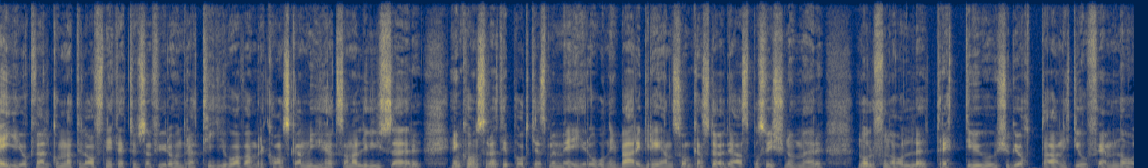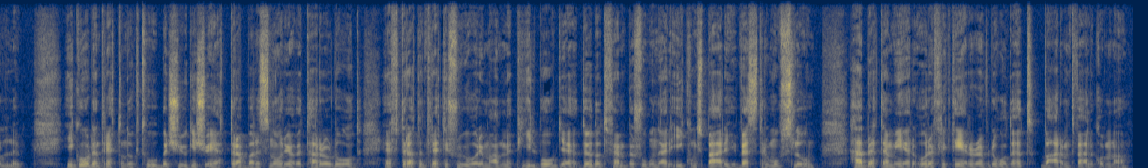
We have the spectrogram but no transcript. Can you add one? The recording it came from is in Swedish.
Hej och välkomna till avsnitt 1410 av amerikanska nyhetsanalyser. En konservativ podcast med mig, Ronny Berggren, som kan stödjas på swishnummer 070-30 28 95 0. Igår den 13 oktober 2021 drabbades Norge av ett terrordåd efter att en 37-årig man med pilbåge dödat fem personer i Kongsberg väster om Oslo. Här berättar jag mer och reflekterar över dådet. Varmt välkomna!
